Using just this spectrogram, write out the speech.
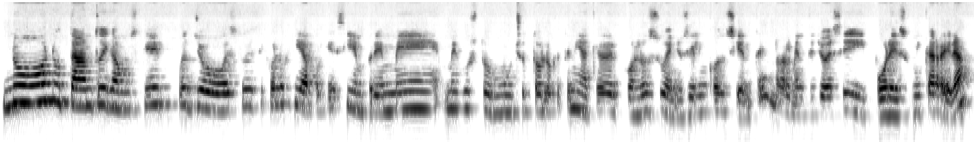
no, no tanto, digamos que pues yo estudié psicología porque siempre me, me gustó mucho todo lo que tenía que ver con los sueños y el inconsciente. Realmente yo decidí por eso mi carrera,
